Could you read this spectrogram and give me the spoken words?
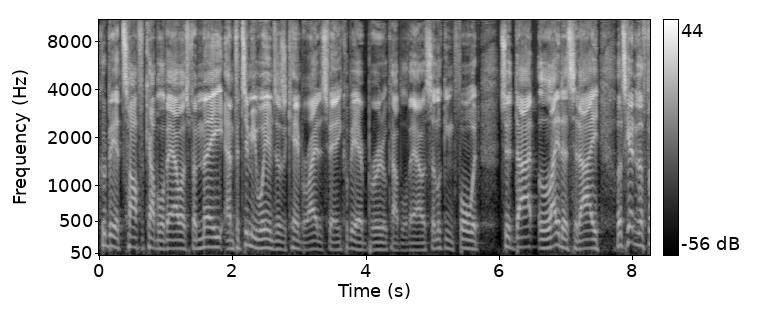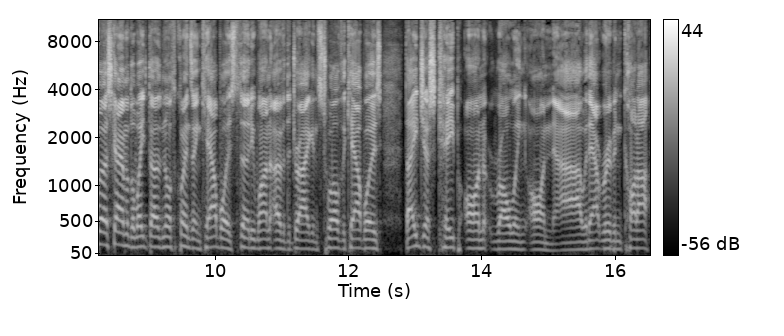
Could be a tough couple of hours for me and for Timmy Williams as a Canberra Raiders fan. Could be a brutal couple of hours. So looking forward to that later today. Let's get into the first game of the week, though. The North Queensland Cowboys 31 over the Dragons 12. The Cowboys, they just keep on rolling on. Uh, without Reuben Cotter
